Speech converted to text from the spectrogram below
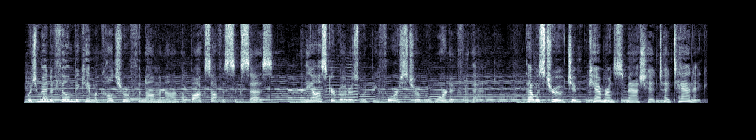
which meant a film became a cultural phenomenon, a box office success, and the Oscar voters would be forced to reward it for that. That was true of Jim Cameron's smash hit Titanic.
